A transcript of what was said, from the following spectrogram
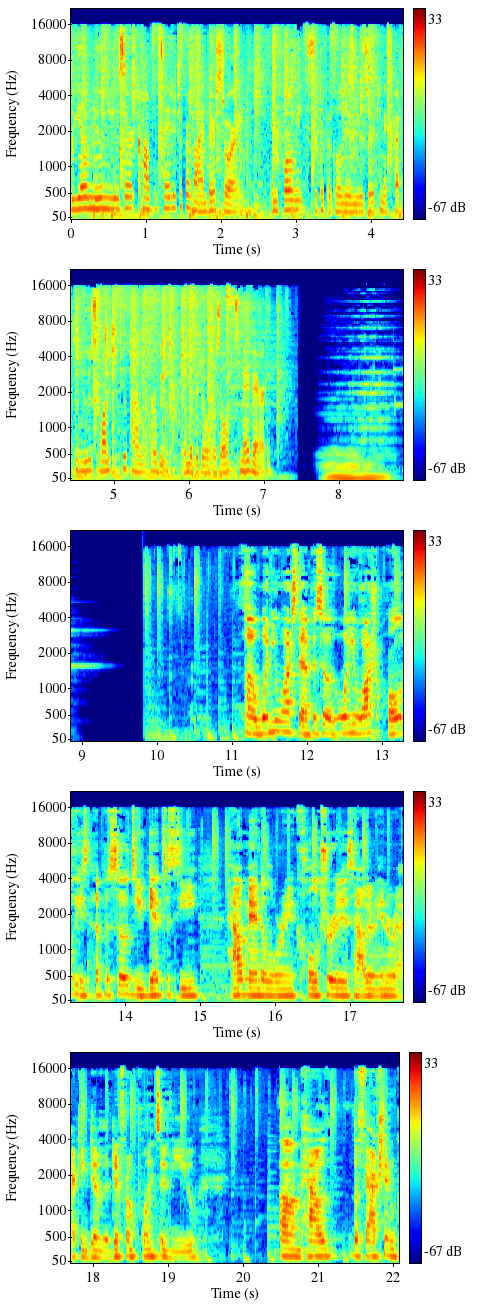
Real Noom user compensated to provide their story. In four weeks, the typical Noom user can expect to lose one to two pounds per week. Individual results may vary. uh, when you watch the episode, when you watch all of these episodes, you get to see how Mandalorian culture is, how they're interacting, the different points of view, um, how the faction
